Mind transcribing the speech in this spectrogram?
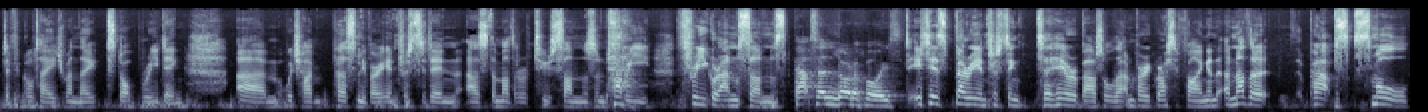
difficult age when they stop reading, um, which I'm personally very interested in as the mother of two sons and three, three grandsons. That's a lot of boys. It is very interesting to hear about all that and very gratifying. And another perhaps small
